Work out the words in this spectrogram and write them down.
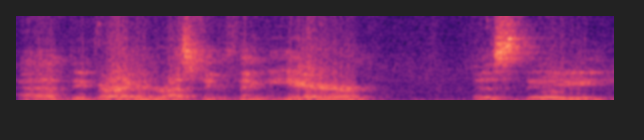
And the very interesting thing here is the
